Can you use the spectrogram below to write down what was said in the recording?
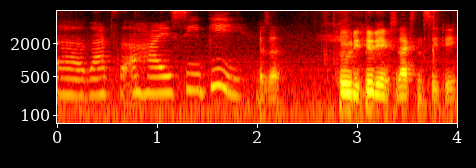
uh, that's a high CP. Is it? Who do, who do you think's next in CP?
